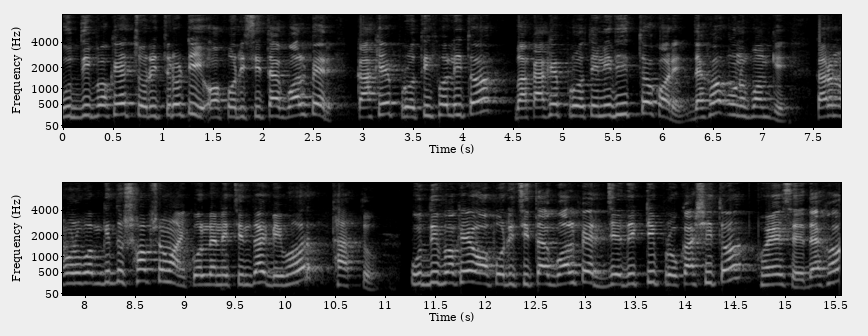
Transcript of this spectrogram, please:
উদ্দীপকের চরিত্রটি অপরিচিতা গল্পের কাকে প্রতিফলিত বা কাকে প্রতিনিধিত্ব করে? দেখো অনুপমকে। কারণ অনুপম কিন্তু সব সময় কল্যাণের চিন্তায় বিভোর থাকতো। উদ্দীপকে অপরিচিতা গল্পের যে দিকটি প্রকাশিত হয়েছে, দেখো,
